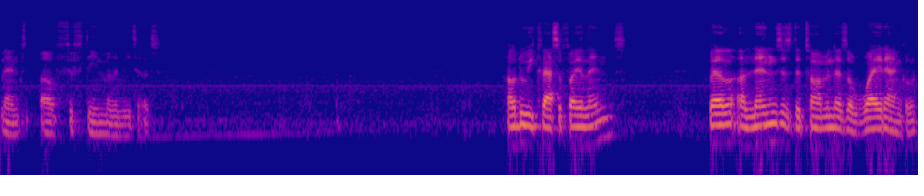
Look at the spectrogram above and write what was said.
length of 15 millimeters. How do we classify a lens? Well, a lens is determined as a wide angle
